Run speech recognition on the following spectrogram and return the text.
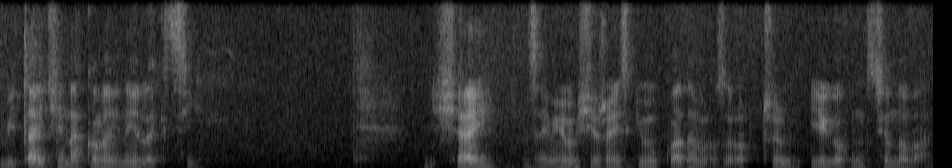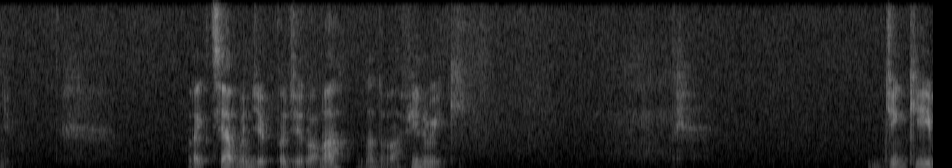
Witajcie na kolejnej lekcji. Dzisiaj zajmiemy się żeńskim układem rozrodczym i jego funkcjonowaniem. Lekcja będzie podzielona na dwa filmiki. Dzięki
